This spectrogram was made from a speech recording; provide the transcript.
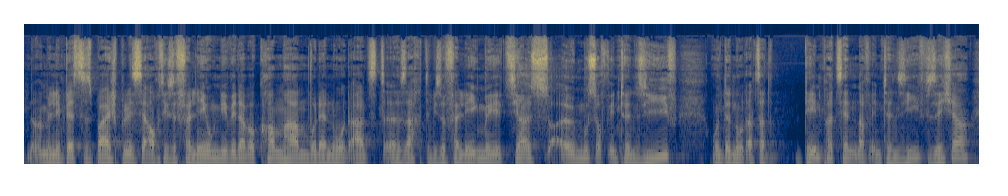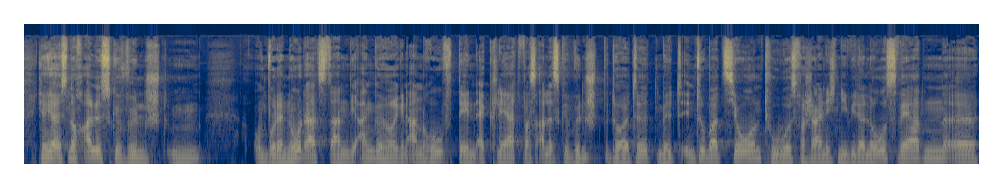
mein bestes Beispiel ist ja auch diese Verlegung, die wir da bekommen haben, wo der Notarzt äh, sagte, wieso verlegen wir jetzt? Ja, es äh, muss auf Intensiv. Und der Notarzt sagt, den Patienten auf Intensiv, sicher? Ja, ja, ist noch alles gewünscht. Mhm. Und wo der Notarzt dann die Angehörigen anruft, denen erklärt, was alles gewünscht bedeutet, mit Intubation, Tubus wahrscheinlich nie wieder loswerden, äh,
